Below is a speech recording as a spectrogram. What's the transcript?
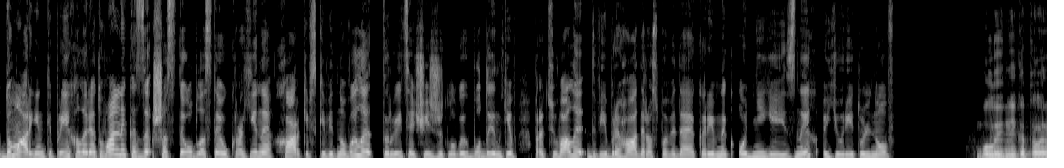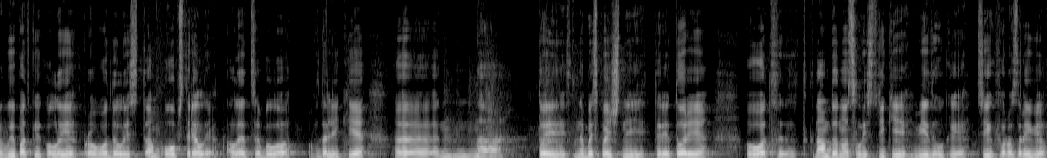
До Мар'їнки приїхали рятувальники з шести областей України. Харківські відновили 36 житлових будинків. Працювали дві бригади, розповідає керівник однієї з них Юрій Тульнов. Були некоторі випадки, коли проводились там обстріли, але це було вдалеке е, на той небезпечній території. От, к нам доносились тільки відгуки цих розривів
